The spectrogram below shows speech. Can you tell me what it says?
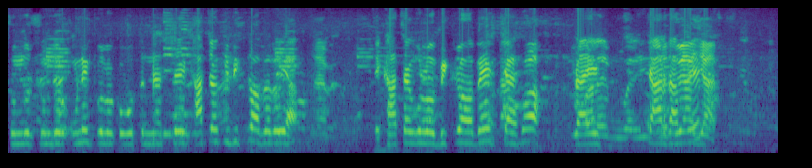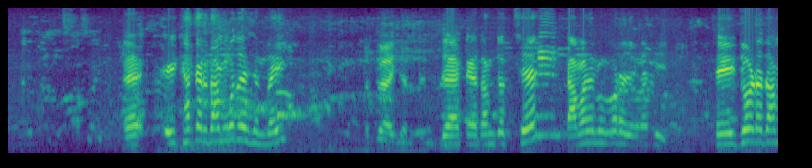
সুন্দর সুন্দর অনেকগুলো কবুতর নিয়ে আসছে। খাঁচাও কি বিক্রি হবে ভাইয়া? এই খাঁচাগুলো বিক্রি হবে প্রায় চার এ, এই খাঁচার দাম কত আছেন ভাই? দু হাজার টাকা দাম যাচ্ছে। দামাদামি করা যাবে নাকি? সেই জোড়া দাম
